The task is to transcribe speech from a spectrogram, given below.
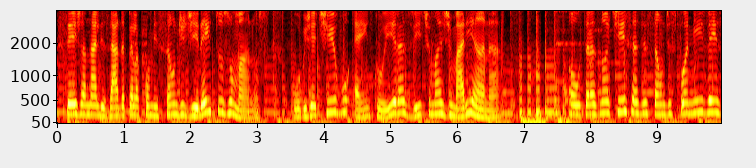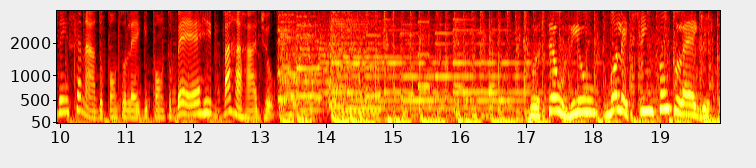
seja analisada pela Comissão de Direitos Humanos. O objetivo é incluir as vítimas de Mariana. Outras notícias estão disponíveis em senado.leg.br/barra rádio. Você ouviu Boletim.leg.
